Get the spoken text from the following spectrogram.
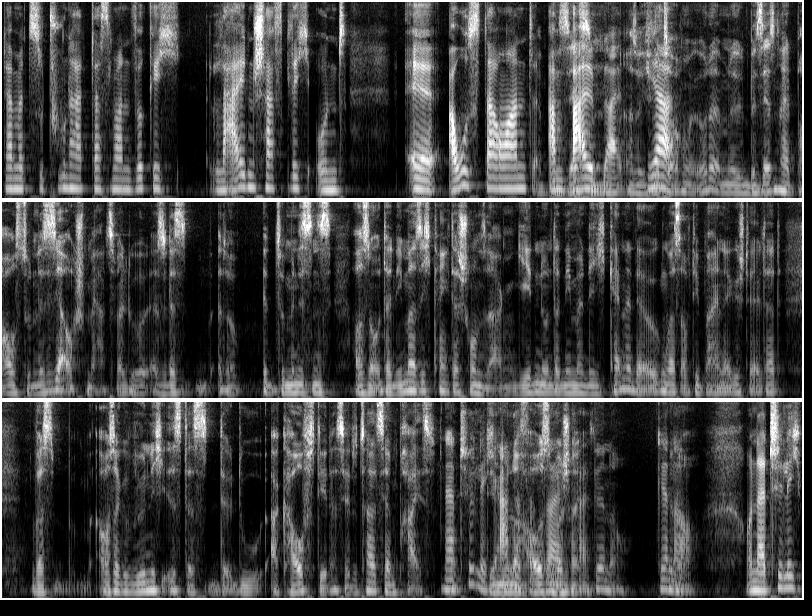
damit zu tun hat, dass man wirklich leidenschaftlich und äh, ausdauernd Besessen, am Ball bleibt. Also ich ja. auch mal, oder? Besessenheit brauchst du. Und das ist ja auch Schmerz, weil du, also das, also zumindest aus einer Unternehmersicht kann ich das schon sagen. Jeden Unternehmer, den ich kenne, der irgendwas auf die Beine gestellt hat, was außergewöhnlich ist, dass du erkaufst dir das ja, du zahlst ja einen Preis. Natürlich, den du nach außen wahrscheinlich. Genau. Genau. genau. Und natürlich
